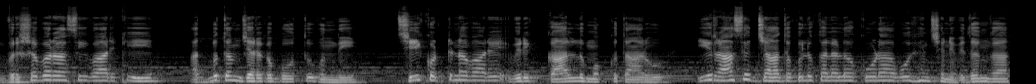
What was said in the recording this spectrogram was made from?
వృషభ రాశి వారికి అద్భుతం జరగబోతూ ఉంది. చీకొట్టిన వారే వీరి కాళ్ళు మొక్కుతారు. ఈ రాశి జాతకులు కలలో కూడా ఊహించని విధంగా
